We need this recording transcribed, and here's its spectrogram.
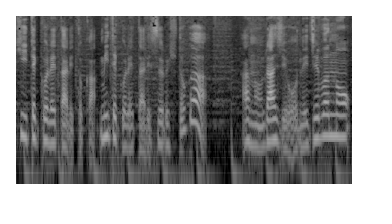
聞いてくれたりとか見てくれたりする人があのラジオをね自分の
